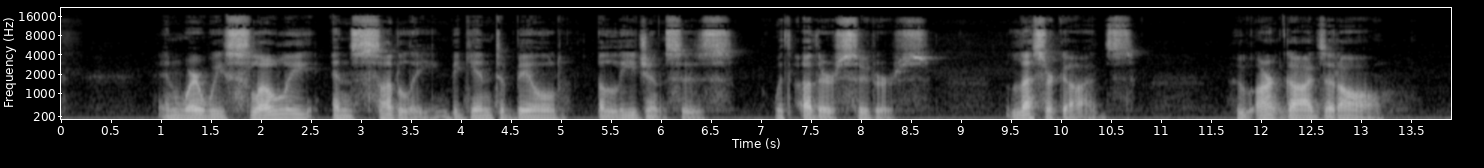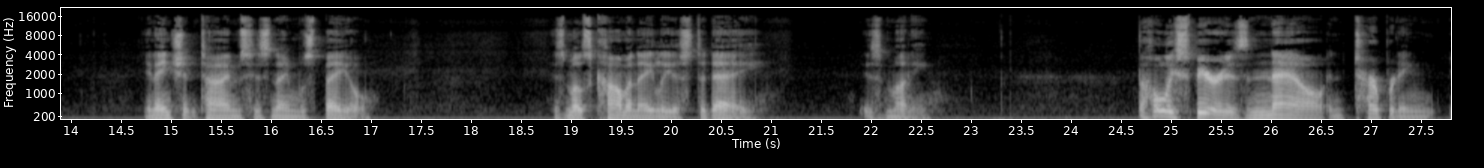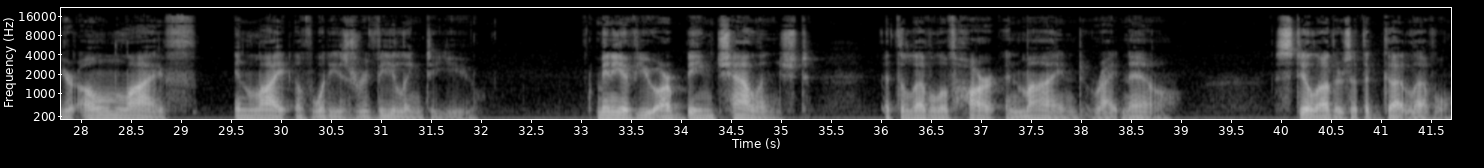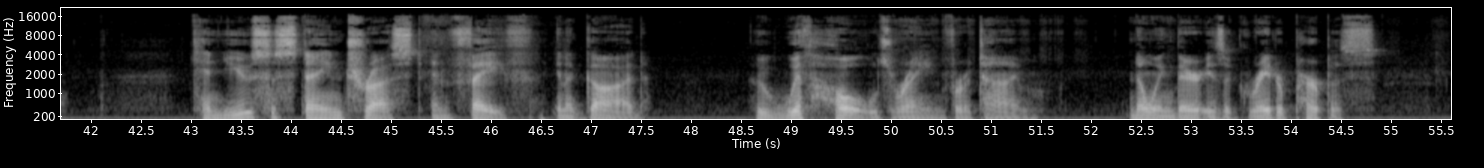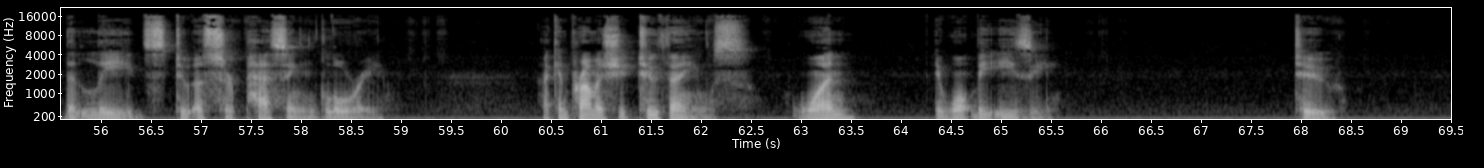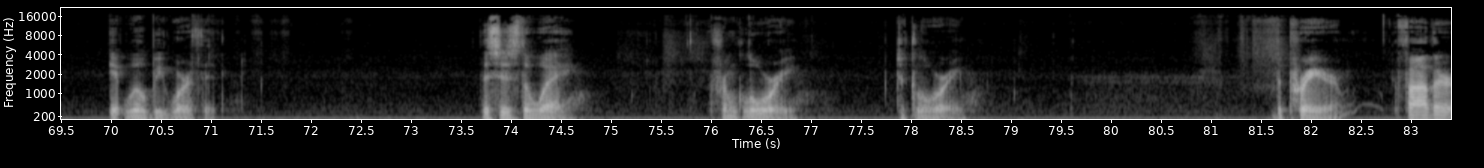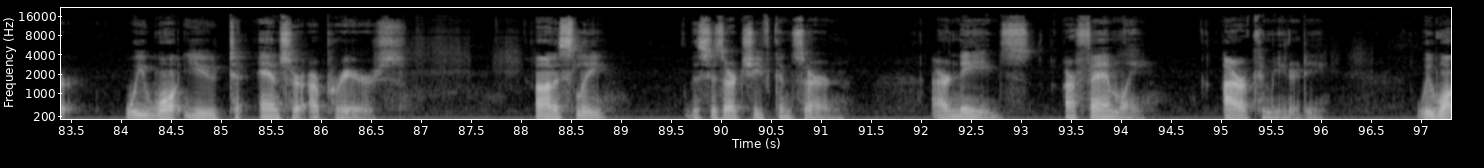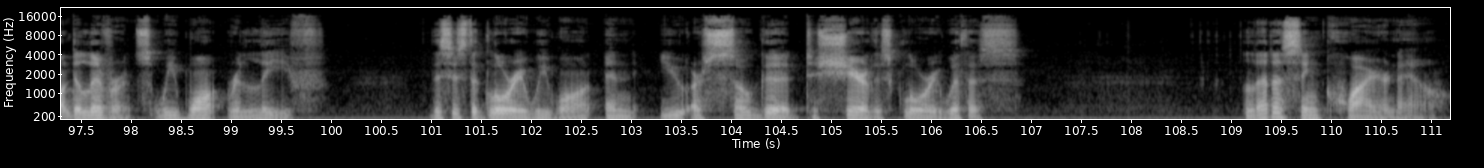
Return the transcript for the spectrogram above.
and where we slowly and subtly begin to build allegiances with other suitors, lesser gods, who aren't gods at all. In ancient times, his name was Baal. His most common alias today is money. The Holy Spirit is now interpreting your own life in light of what He is revealing to you. Many of you are being challenged at the level of heart and mind right now, still others at the gut level. Can you sustain trust and faith in a God who withholds rain for a time? knowing there is a greater purpose that leads to a surpassing glory. I can promise you two things. One, it won't be easy. Two, it will be worth it. This is the way from glory to glory the prayer. Father, we want you to answer our prayers. Honestly, this is our chief concern our needs, our family, our community. We want deliverance. We want relief. This is the glory we want, and you are so good to share this glory with us. Let us inquire now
